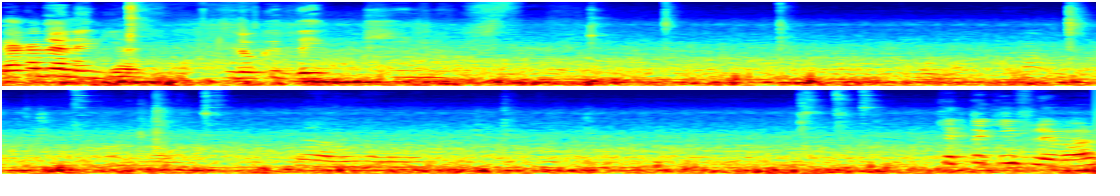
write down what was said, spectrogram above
দেখা যায় না গিয়ে লোকে দেখি কেকটা কি ফ্লেভার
